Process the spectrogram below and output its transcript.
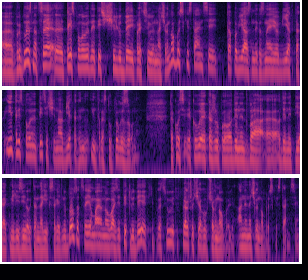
Е, Приблизно це е, 3,5 тисячі людей працює на Чорнобильській станції та пов'язаних з нею об'єктах, і 3,5 тисячі на об'єктах інфраструктури зони. Так ось, е, коли я кажу про 1,2, е, 1,5 мілізіверта на рік середню дозу, це я маю на увазі тих людей, які працюють в першу чергу в Чорнобилі, а не на Чорнобильській станції.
